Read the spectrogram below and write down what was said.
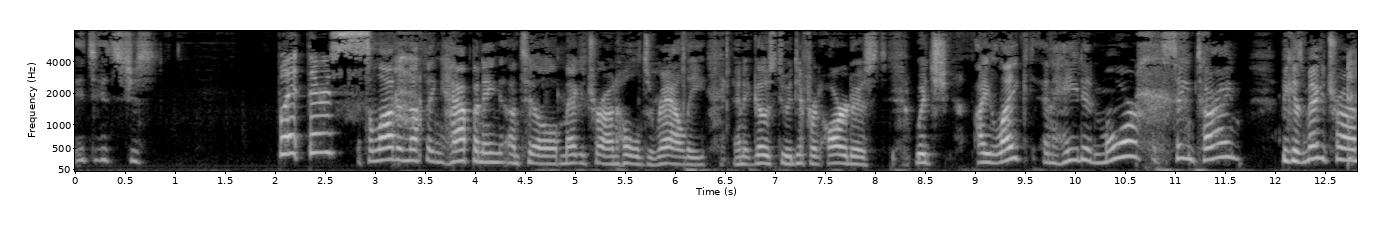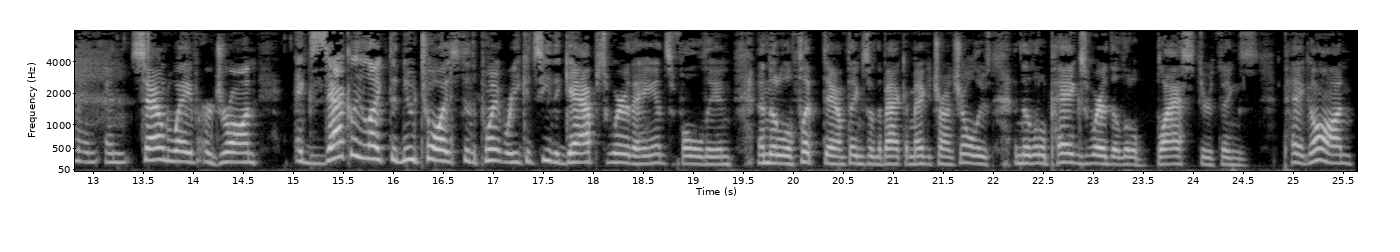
It's it's just But there's it's a lot of nothing happening until Megatron holds a rally and it goes to a different artist, which I liked and hated more at the same time because Megatron and, and Soundwave are drawn exactly like the new toys to the point where you can see the gaps where the hands fold in and the little flip down things on the back of Megatron's shoulders and the little pegs where the little blaster things peg on.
